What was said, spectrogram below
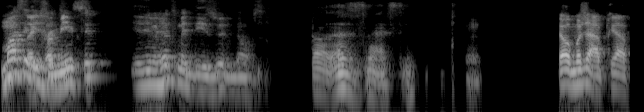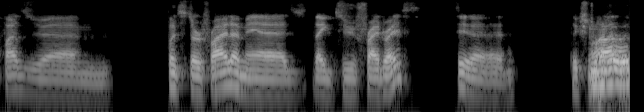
Moi, c'est des gens qui mettent des œufs dedans aussi. Oh, that's nasty. Oh, moi, j'ai appris à faire du. euh, pas du stir fry, là, mais euh, du, like, du fried rice. Tu sais, euh, chinois. Ouais,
